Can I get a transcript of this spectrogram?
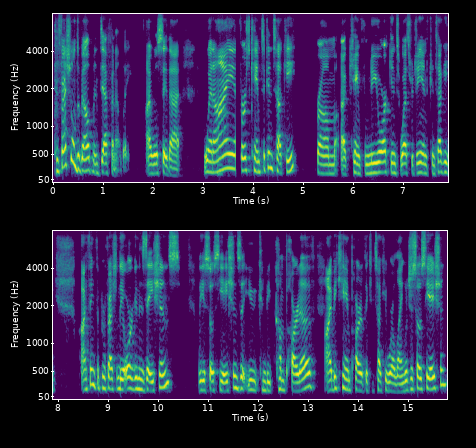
professional development definitely i will say that when i first came to kentucky from I came from New York into West Virginia and Kentucky. I think the profession, the organizations, the associations that you can become part of. I became part of the Kentucky World Language Association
